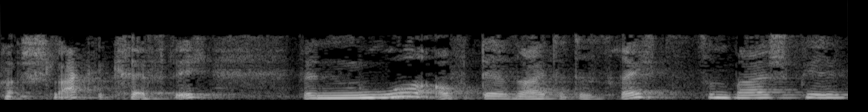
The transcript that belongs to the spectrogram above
schlagkräftig, wenn nur auf der Seite des Rechts zum Beispiel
